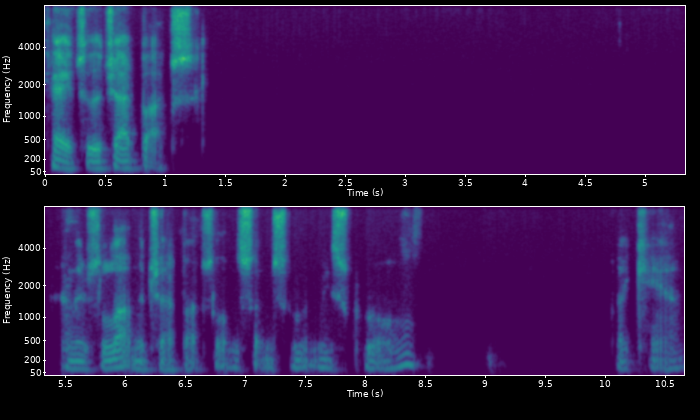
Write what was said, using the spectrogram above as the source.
Okay, to the chat box. And there's a lot in the chat box all of a sudden, so let me scroll if I can.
